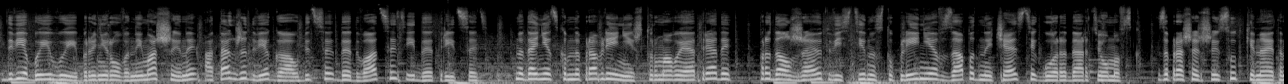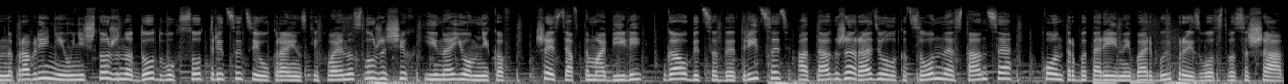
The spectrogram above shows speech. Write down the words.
две боевые бронированные машины, а также две гаубицы Д-20 и Д-30. На Донецком направлении штурмовые отряды продолжают вести наступление в западной части города Артемовск. За прошедшие сутки на этом направлении уничтожено до 230 украинских военнослужащих и наемников, 6 автомобилей, гаубица Д-30, а также радиолокационная станция контрбатарейной борьбы производства США.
